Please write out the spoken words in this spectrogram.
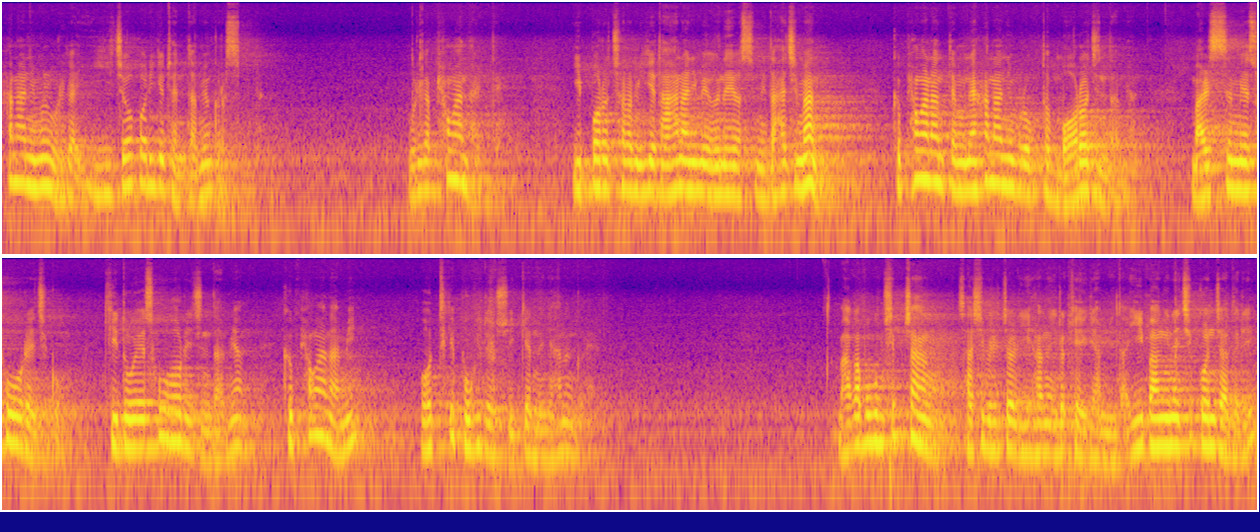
하나님을 우리가 잊어버리게 된다면 그렇습니다. 우리가 평안할 때, 입버릇처럼 이게 다 하나님의 은혜였습니다. 하지만 그 평안함 때문에 하나님으로부터 멀어진다면, 말씀에 소홀해지고, 기도에 소홀해진다면 그 평안함이 어떻게 복이 될 수 있겠느냐 하는 거예요. 마가복음 10장 41절 이하는 이렇게 얘기합니다. 이방인의 집권자들이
